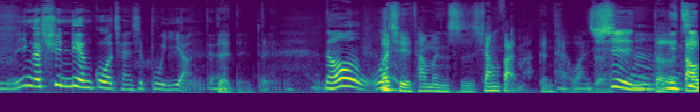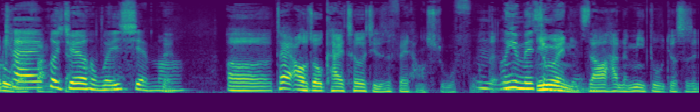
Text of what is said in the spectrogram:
嗯，应该训练过程是不一样的。对对对。然后，而且他们是相反嘛，跟台湾的是的你自己开会觉得很危险吗？呃，在澳洲开车其实是非常舒服的，因为你知道它的密度就是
